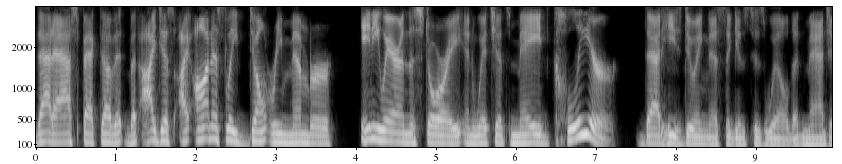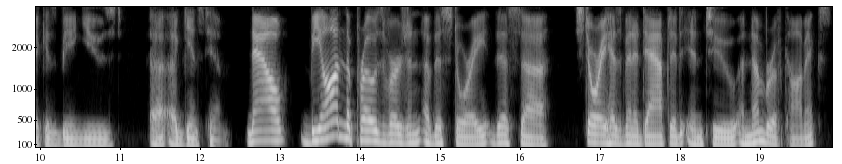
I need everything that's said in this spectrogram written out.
that aspect of it. But I just, I honestly don't remember anywhere in the story in which it's made clear that he's doing this against his will, that magic is being used uh, against him. Now, beyond the prose version of this story, this uh, story has been adapted into a number of comics.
